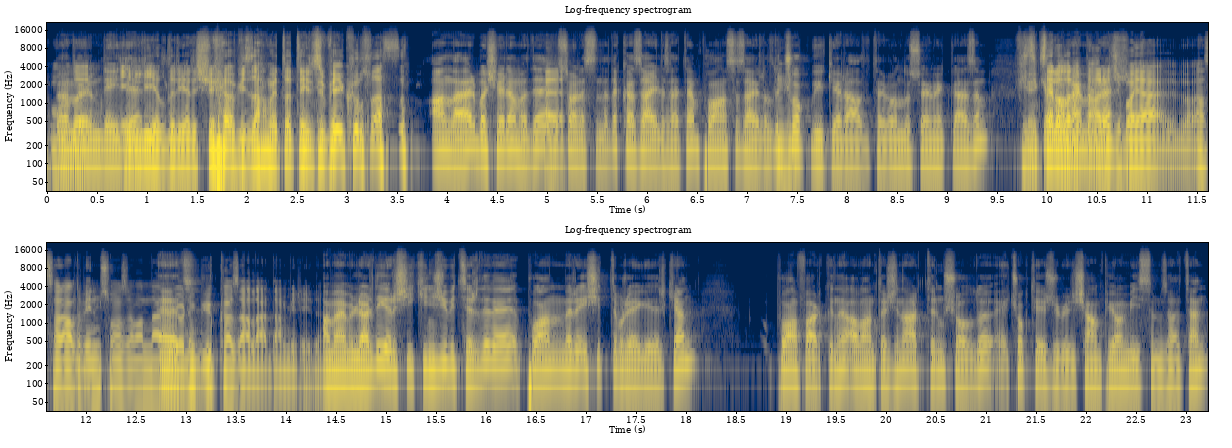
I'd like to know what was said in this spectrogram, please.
Ama Ön da bölümdeydi. 50 yıldır yarışıyor. bir zahmet o tecrübeyi kullansın. Anlaver başaramadı. Evet. Sonrasında da kazayla zaten puansız ayrıldı. Çok büyük yara aldı tabii onu da söylemek lazım. Fiziksel Çünkü olarak da Amer Müller- aracı bayağı hasar aldı benim son zamanlarda Evet. gördüğüm büyük kazalardan biriydi. Amer Müller de yarışı ikinci bitirdi ve puanları eşitti buraya gelirken. Puan farkını, avantajını arttırmış oldu. E, Çok tecrübeli, şampiyon bir isim zaten.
